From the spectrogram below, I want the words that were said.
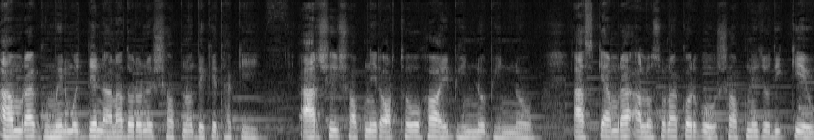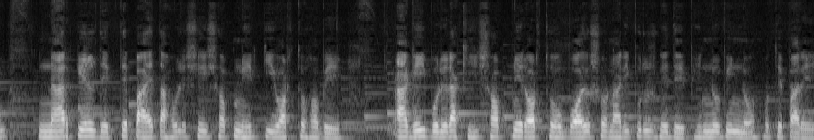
আমরা ঘুমের মধ্যে নানা ধরনের স্বপ্ন দেখে থাকি, আর সেই স্বপ্নের অর্থও হয় ভিন্ন ভিন্ন। আজকে আমরা আলোচনা করব স্বপ্নে যদি কেউ নারকেল দেখতে পায়, তাহলে সেই স্বপ্নের কী অর্থ হবে? আগেই বলে রাখি, স্বপ্নের অর্থ বয়স ও নারী পুরুষ ভেদে ভিন্ন ভিন্ন হতে পারে।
